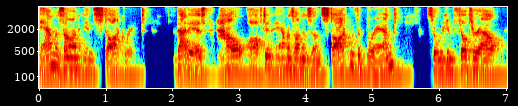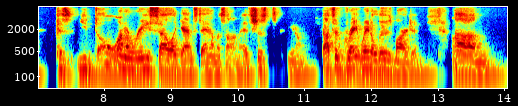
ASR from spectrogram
Amazon in stock rate. That is how often Amazon is on stock with a brand. So we can filter out because you don't want to resell against Amazon. It's just, you know, that's a great way to lose margin. Um,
